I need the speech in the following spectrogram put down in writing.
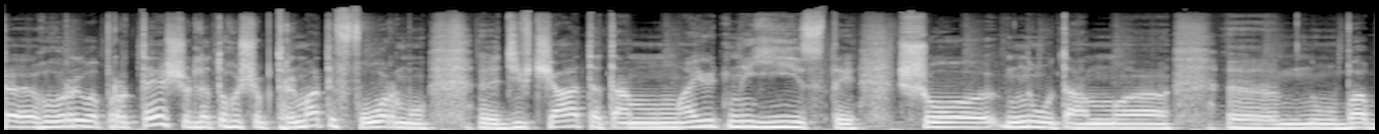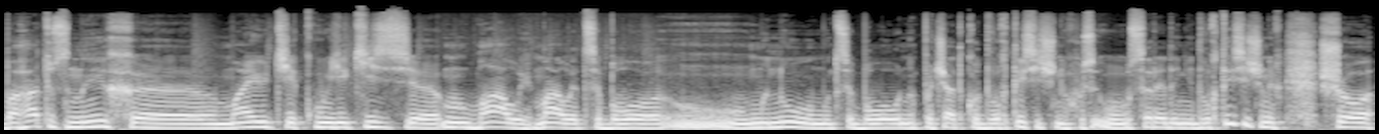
говорила про те, що для того, щоб тримати форму, е, дівчата там мають не їсти, що ну там ну, багато з них мають яку якісь мали. Мали це було у минулому, це було на початку 2000-х, у середині 2000-х, що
